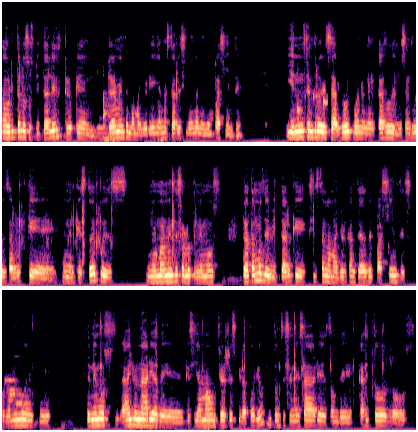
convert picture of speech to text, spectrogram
ahorita los hospitales, creo que realmente la mayoría ya no está recibiendo a ningún paciente. Y en un centro de salud, bueno, en el caso de los centros de salud que en el que estoy, pues normalmente solo tenemos, tratamos de evitar que existan la mayor cantidad de pacientes, por lo mismo que tenemos, hay un área de, que se llama un triage respiratorio, entonces en esa área es donde casi todos los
